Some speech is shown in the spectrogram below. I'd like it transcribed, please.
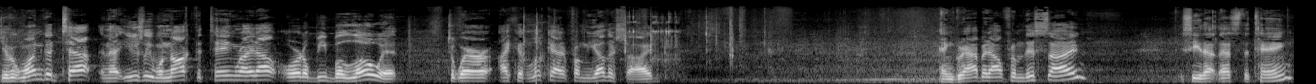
Give it one good tap and that usually will knock the tang right out or it'll be below it to where I can look at it from the other side and grab it out from this side. You see that? That's the tang.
